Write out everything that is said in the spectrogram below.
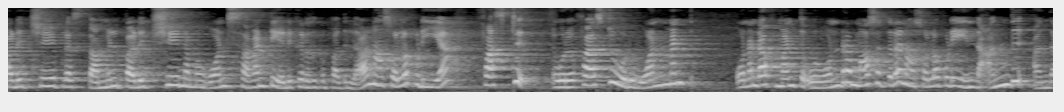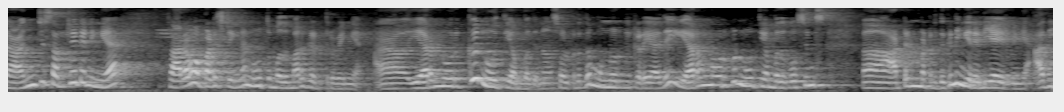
படித்து ப்ளஸ் தமிழ் படித்து நம்ம ஒன் செவன்ட்டி எடுக்கிறதுக்கு பதிலாக நான் சொல்லக்கூடிய ஃபஸ்ட்டு ஒரு ஃபஸ்ட்டு ஒரு one month one and half month ஒரு ஒன்றரை மாதத்தில் நான் சொல்லக்கூடிய இந்த அந்த அந்த அஞ்சு சப்ஜெக்டை நீங்கள் தரவாக படிச்சிட்டிங்கன்னா நூற்றம்பது மார்க் எடுத்துருவீங்க. இரநூறுக்கு நூற்றி ஐம்பது நான் சொல்கிறது முந்நூறுக்கு கிடையாது. இரநூறுக்கு நூற்றி ஐம்பது கொஸ்டின்ஸ் அட்டன் பண்ணுறதுக்கு நீங்கள் ரெடி ஆயிருவீங்க. அது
